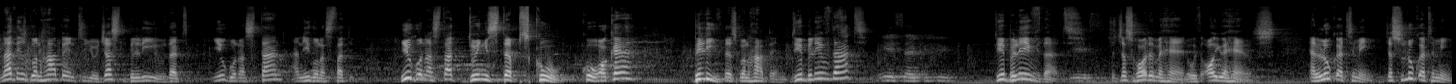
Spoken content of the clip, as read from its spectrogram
Nothing's going to happen to you. Just believe that you're going to stand and you're going to start you're going to start doing steps cool. Cool, okay? Believe that's going to happen. Do you believe that? Yes, I believe. Do you believe that? Yes. So just hold my hand with all your hands and look at me. Just look at me.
